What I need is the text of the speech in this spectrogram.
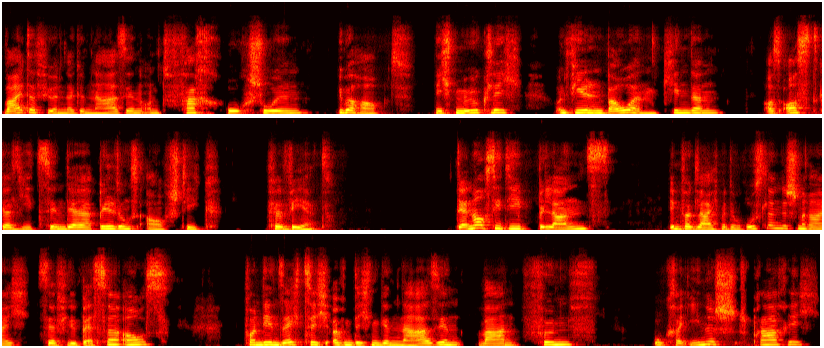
weiterführender Gymnasien und Fachhochschulen überhaupt nicht möglich und vielen Bauernkindern aus Ostgalizien der Bildungsaufstieg verwehrt. Dennoch sieht die Bilanz im Vergleich mit dem russländischen Reich sehr viel besser aus. Von den 60 öffentlichen Gymnasien waren fünf ukrainischsprachig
